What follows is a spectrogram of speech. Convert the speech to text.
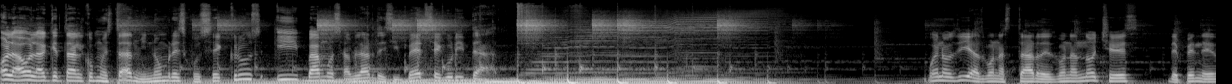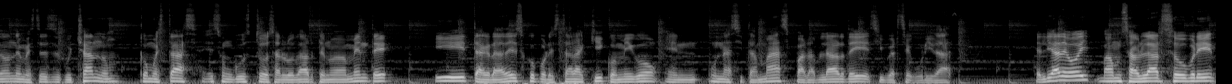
Hola, hola, ¿qué tal? ¿Cómo estás? Mi nombre es José Cruz y vamos a hablar de ciberseguridad. Buenos días, buenas tardes, buenas noches, depende de dónde me estés escuchando. ¿Cómo estás? Es un gusto saludarte nuevamente y te agradezco por estar aquí conmigo en una cita más para hablar de ciberseguridad. El día de hoy vamos a hablar sobre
